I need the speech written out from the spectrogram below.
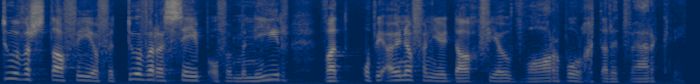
towerstafie of 'n towerresep of 'n manier wat op die einde van jou dag vir jou waarborg dat dit werk nie.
